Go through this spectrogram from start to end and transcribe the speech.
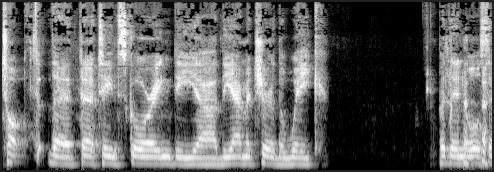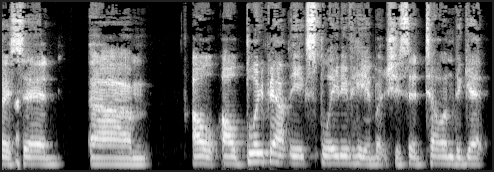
top th- the 13 scoring the uh, the amateur of the week but then also said um, I'll I'll bleep out the expletive here but she said tell him to get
